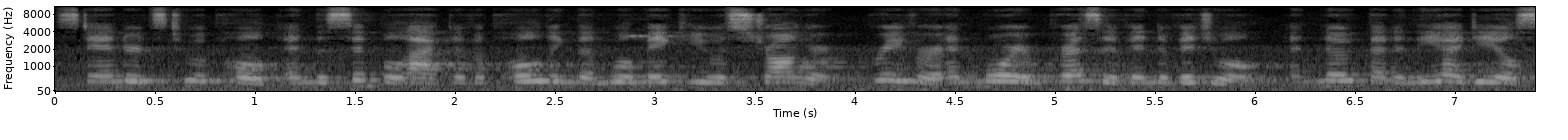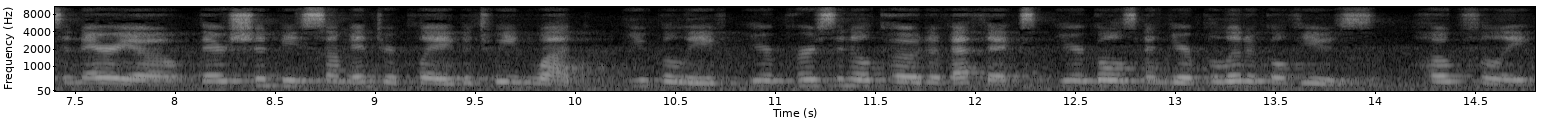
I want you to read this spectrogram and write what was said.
standards to uphold, and the simple act of upholding them will make you a stronger, braver, and more impressive individual. And note that in the ideal scenario, there should be some interplay between what you believe, your personal code of ethics, your goals, and your political views. Hopefully,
